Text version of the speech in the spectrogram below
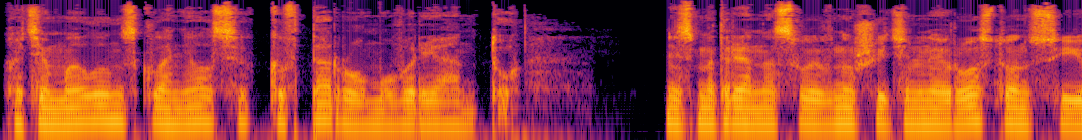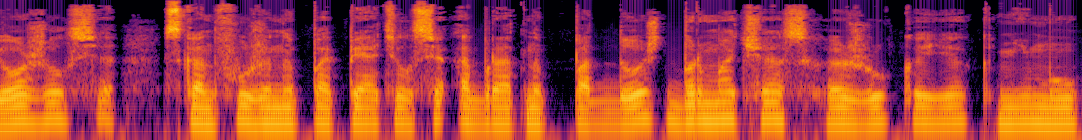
хотя Мэллоун склонялся ко второму варианту — Несмотря на свой внушительный рост, он съежился, сконфуженно попятился обратно под дождь, бормоча «схожу-ка я к нему»,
